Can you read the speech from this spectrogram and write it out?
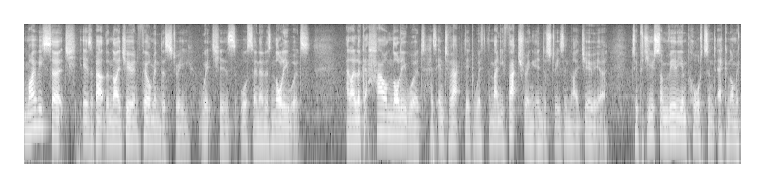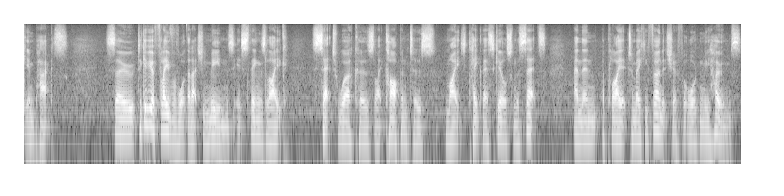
My research is about the Nigerian film industry, which is also known as Nollywood. And I look at how Nollywood has interacted with the manufacturing industries in Nigeria to produce some really important economic impacts. So to give you a flavour of what that actually means, it's things like set workers, like carpenters, might take their skills from the sets and then apply it to making furniture for ordinary homes.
